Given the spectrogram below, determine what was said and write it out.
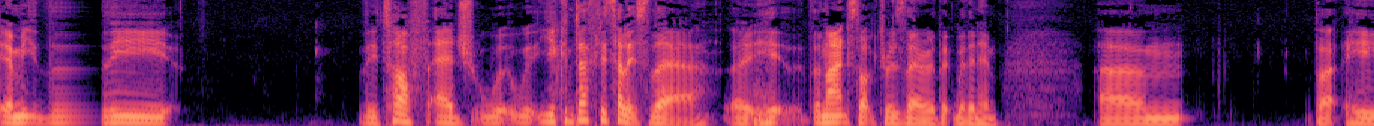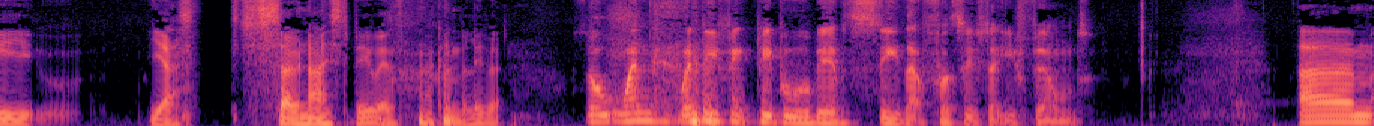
I mean, the, the the tough edge. W- w- you can definitely tell it's there. Uh, he, the Ninth Doctor is there within him. Um, but he, yes, so nice to be with. I couldn't believe it. So when when do you think people will be able to see that footage that you filmed? Um,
